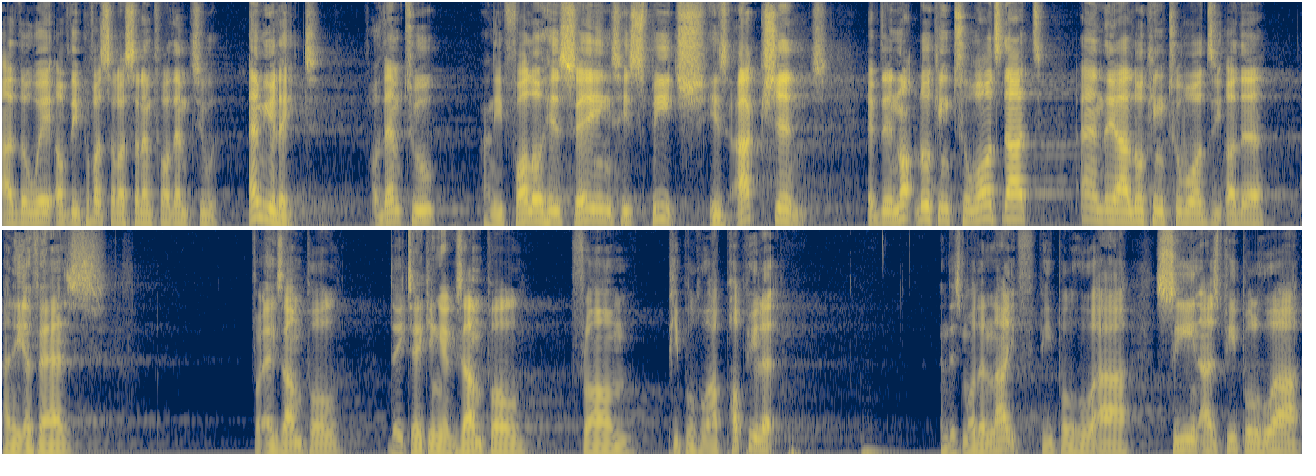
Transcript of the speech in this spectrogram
at the way of the Prophet ﷺ for them to emulate, for them to and he follow his sayings, his speech, his actions. If they're not looking towards that, and they are looking towards the other and the affairs. For example, they taking example from people who are popular in this modern life, people who are seen as people who are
